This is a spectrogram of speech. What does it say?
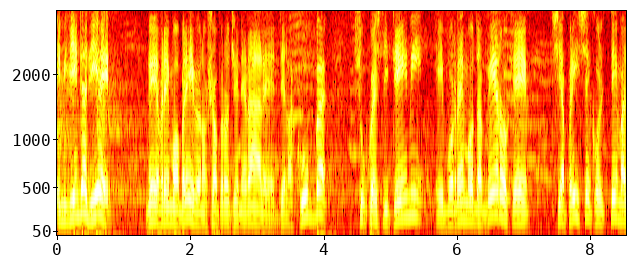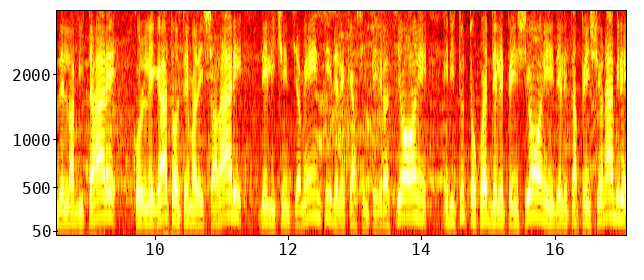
E mi viene da dire, noi avremo a breve uno sciopero generale della CUB su questi temi e vorremmo davvero che si aprisse col tema dell'abitare collegato al tema dei salari, dei licenziamenti, delle casse integrazioni e di tutto quel delle pensioni, dell'età pensionabile.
